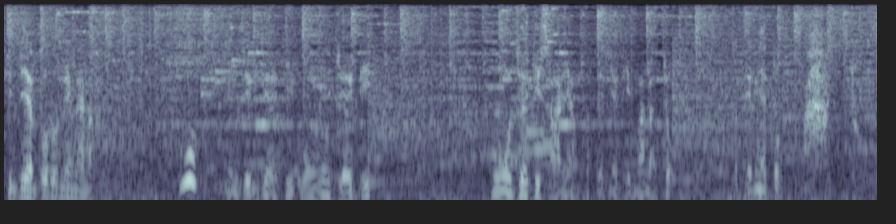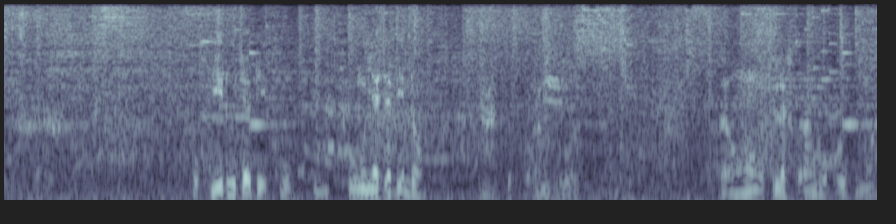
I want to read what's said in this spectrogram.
cincin yang turunin enak. Uh, cincin jadi ungu jadi ungu jadi sayang petirnya di mana cok petirnya cok aduh. Uh, biru jadi uh, ungunya jadiin dong aduh kurang dua. Gak ungu gak jelas kurang dua dua semua.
